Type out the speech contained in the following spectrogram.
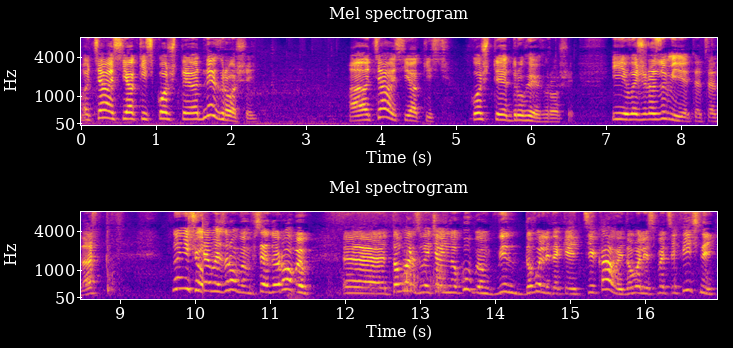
оця ось якість коштує одних грошей, а оця ось якість коштує других грошей. І ви ж розумієте це, так? Да? Ну нічого, це ми зробимо, все доробимо. Е, товар, звичайно, купимо. Він доволі таки цікавий, доволі специфічний.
